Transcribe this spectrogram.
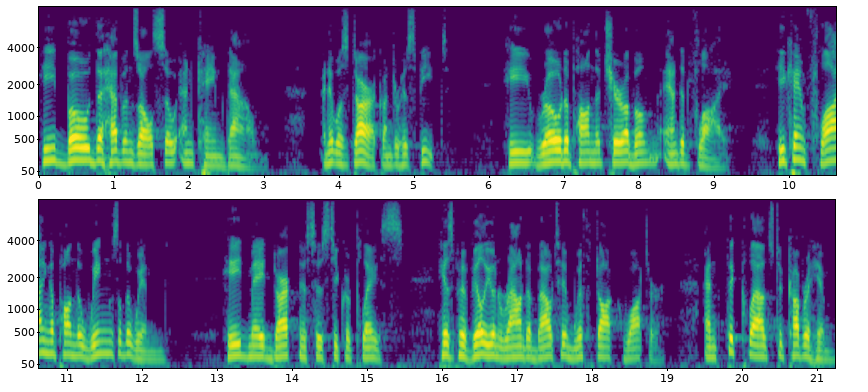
He bowed the heavens also and came down, and it was dark under his feet. He rode upon the cherubim and did fly. He came flying upon the wings of the wind. He'd made darkness his secret place, his pavilion round about him with dark water, and thick clouds to cover him.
